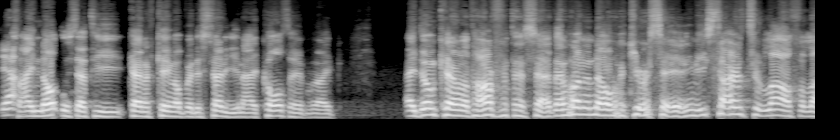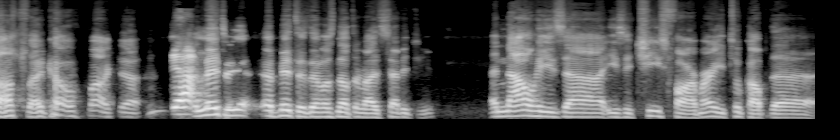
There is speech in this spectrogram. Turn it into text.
Yeah. So I noticed that he kind of came up with a study, and I called him like, I don't care what Harvard has said. I want to know what you're saying. And he started to laugh a lot, like, oh fuck, yeah. Yeah. And later he admitted that was not the right strategy. And now he's uh he's a cheese farmer. He took up the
